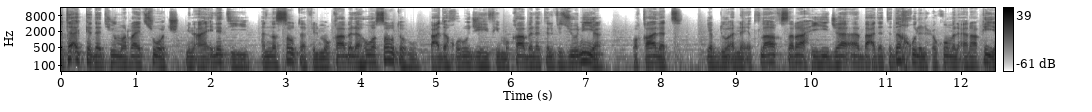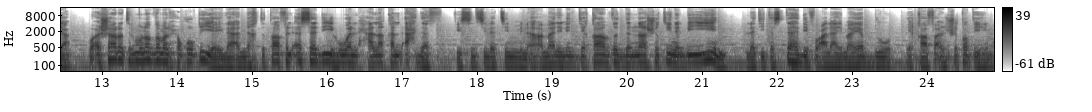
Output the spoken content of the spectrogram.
وتأكدت هيومان رايتس ووتش من عائلته أن الصوت في المقابلة هو صوته بعد خروجه في مقابلة تلفزيونية وقالت يبدو أن إطلاق سراحه جاء بعد تدخل الحكومة العراقية وأشارت المنظمة الحقوقية إلى أن اختطاف الأسدي هو الحلقة الأحدث في سلسلة من أعمال الانتقام ضد الناشطين البيئيين التي تستهدف على ما يبدو إيقاف أنشطتهم.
